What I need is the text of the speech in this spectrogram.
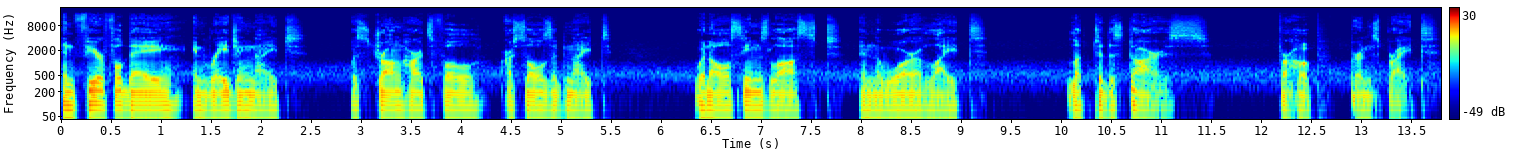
In fearful day, in raging night, with strong hearts full, our souls ignite. When all seems lost in the war of light, Look to the stars, for hope burns bright.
